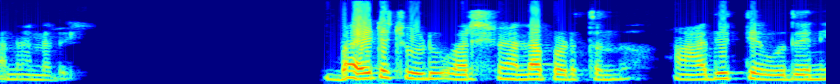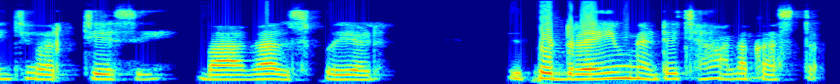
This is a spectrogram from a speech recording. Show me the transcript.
అని అన్నది. బయట చూడు వర్షం ఎలా పడుతుందో. ఆదిత్య ఉదయం నుంచి వర్క్ చేసి బాగా అలసిపోయాడు. ఇప్పుడు డ్రైవింగ్ అంటే చాలా కష్టం.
